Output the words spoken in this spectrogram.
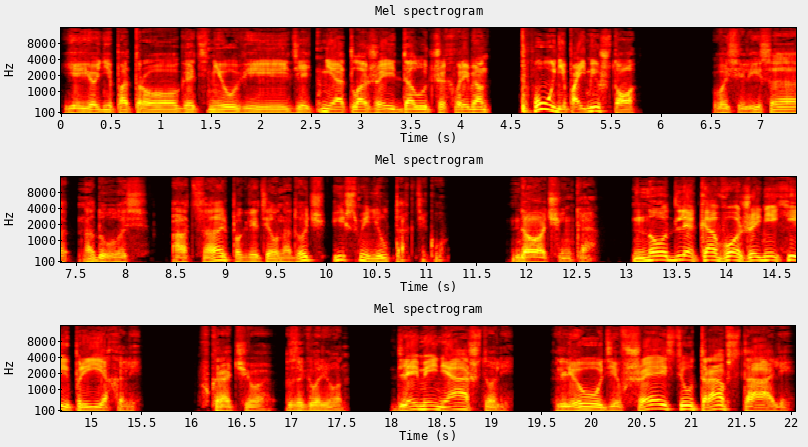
«Ее не потрогать, не увидеть, не отложить до лучших времен. Фу, не пойми что!» Василиса надулась, а царь поглядел на дочь и сменил тактику. «Доченька, ну для кого женихи приехали?» Вкратчиво заговорил он. «Для меня, что ли? Люди в шесть утра встали,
